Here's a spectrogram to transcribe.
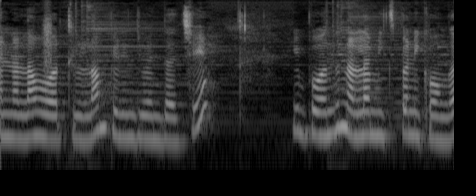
எண்ணெய்லாம் ஓரத்துலலாம் பிரிஞ்சு வந்தாச்சு. இப்போ வந்து நல்லா மிக்ஸ் பண்ணிக்கோங்க.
